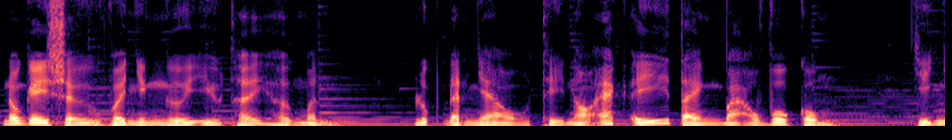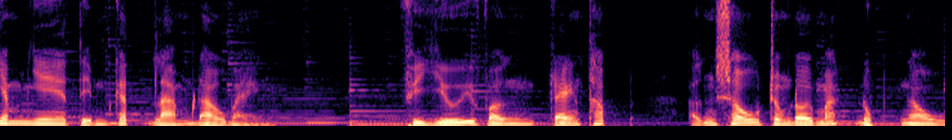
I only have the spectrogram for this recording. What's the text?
Nó gây sự với những người yếu thế hơn mình Lúc đánh nhau thì nó ác ý tàn bạo vô cùng, chỉ nhăm nhe tìm cách làm đau bạn. Phía dưới vần trán thấp, ẩn sâu trong đôi mắt đục ngầu,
